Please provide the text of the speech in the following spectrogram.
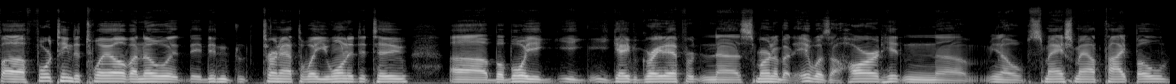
uh, 14 to 12. I know it, it, didn't turn out the way you wanted it to. Uh, but boy, you, you, you, gave a great effort in uh, Smyrna, but it was a hard hitting, uh, you know, smash mouth type old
